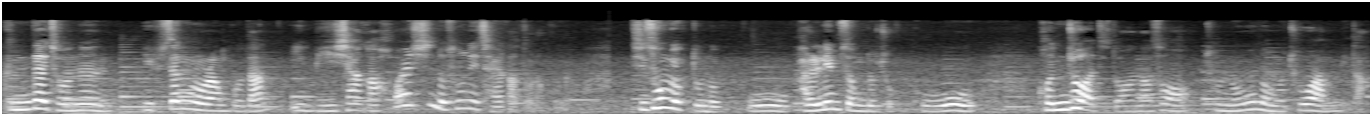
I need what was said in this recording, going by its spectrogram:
근데 저는 입생로랑보단 이 미샤가 훨씬 더 손이 잘 가더라고요. 지속력도 높고 발림성도 좋고 건조하지도 않아서 전 너무너무 좋아합니다.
